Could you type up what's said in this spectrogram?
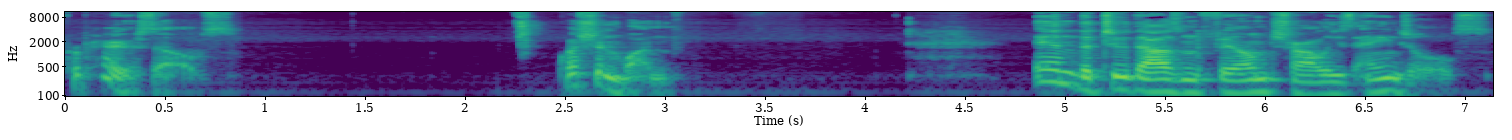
prepare yourselves. Question one. In the 2000 film Charlie's Angels,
